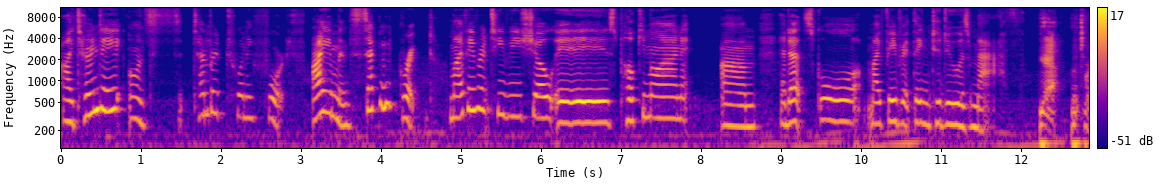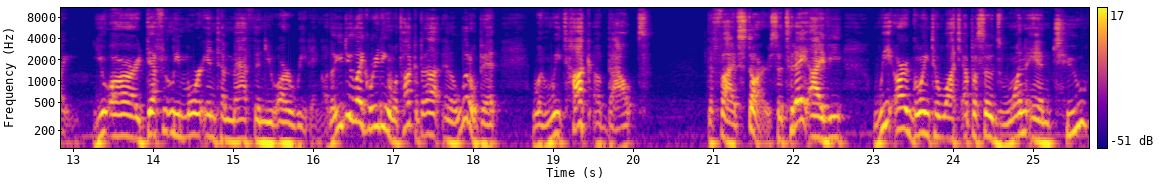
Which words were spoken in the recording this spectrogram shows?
I turned eight on September 24th. I am in second grade. My favorite TV show is Pokemon. Um, and at school, my favorite thing to do is math. Yeah, that's right. You are definitely more into math than you are reading. Although you do like reading, and we'll talk about that in a little bit when we talk about the five stars. So today, Ivy, we are going to watch episodes one and two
